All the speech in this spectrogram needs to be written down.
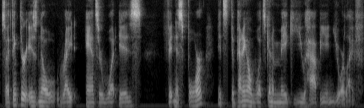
So I think there is no right answer what is fitness for. It's depending on what's going to make you happy in your life.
